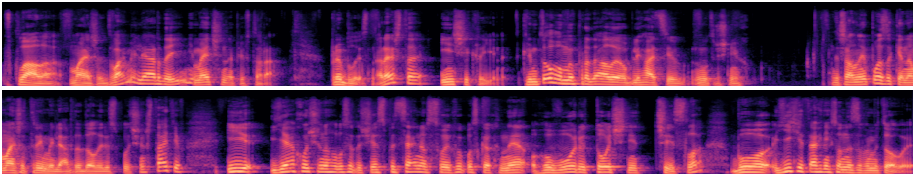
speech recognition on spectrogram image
вклала майже 2 мільярда і Німеччина півтора. Приблизно решта інші країни. Крім того, ми продали облігації внутрішніх державної позики на майже 3 мільярди доларів Сполучених Штатів. І я хочу наголосити, що я спеціально в своїх випусках не говорю точні числа, бо їх і так ніхто не запам'ятовує.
